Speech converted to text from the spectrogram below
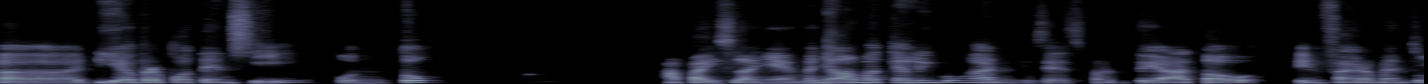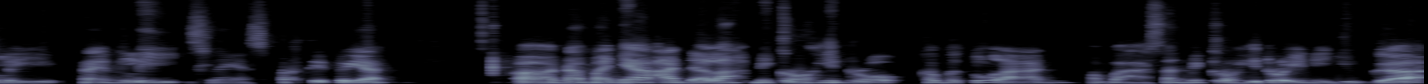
uh, dia berpotensi untuk apa istilahnya ya, menyelamatkan lingkungan istilahnya seperti itu ya atau environmentally friendly istilahnya seperti itu ya. Uh, namanya adalah mikrohidro. Kebetulan pembahasan mikrohidro ini juga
